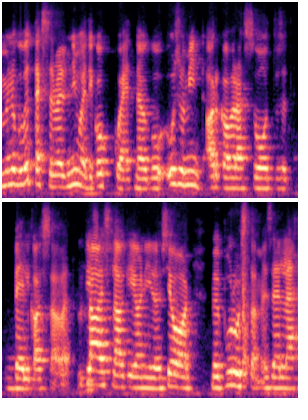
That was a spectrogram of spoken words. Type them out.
ma nagu võtaks selle veel niimoodi kokku, et nagu usu mind, Argo Varastu ootused veel kasvavad. Mhm. klaaslaagi on illusioon, me purustame selle,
